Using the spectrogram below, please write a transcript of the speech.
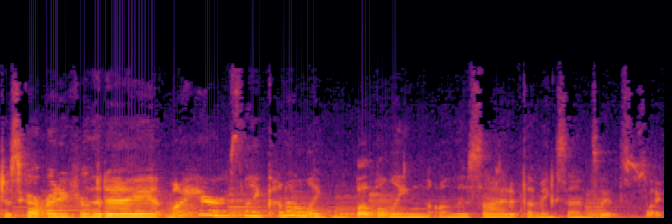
Just got ready for the day. My hair is like kind of like bubbling on this side, if that makes sense. It's like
